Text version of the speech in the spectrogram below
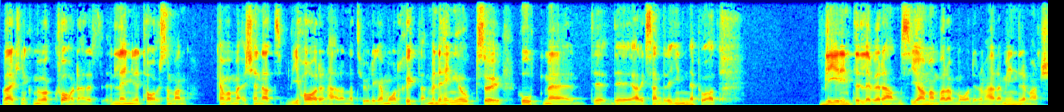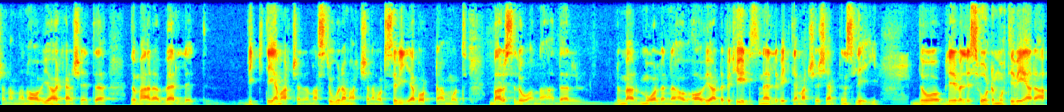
verkligen kommer vara kvar där ett, längre tag som man kan vara med, känna att vi har den här naturliga målskytten. Men det hänger också ihop med det, det Alexander är inne på. att blir inte leverans, gör man bara mål i de här mindre matcherna, man avgör kanske inte de här väldigt viktiga matcherna, de här stora matcherna mot Sevilla borta, mot Barcelona där de här målen är av avgörande betydelse eller viktiga matcher i Champions League. Mm. Då blir det väldigt svårt att motivera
